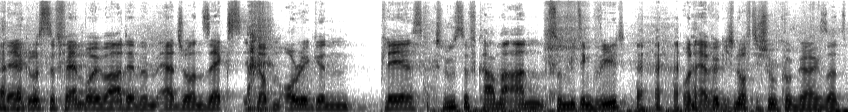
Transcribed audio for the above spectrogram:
der der größte Fanboy war, der mit dem Air Jordan 6, ich glaube im Oregon Players Exclusive kam er an zum Meet and Greet und er wirklich nur auf die Schuhe guckt und gesagt,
